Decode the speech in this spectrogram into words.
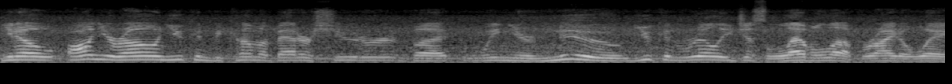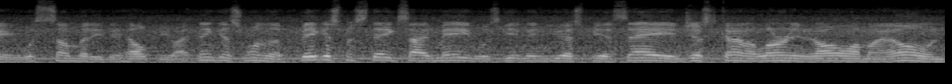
You know, on your own, you can become a better shooter, but when you're new, you can really just level up right away with somebody to help you. I think that's one of the biggest mistakes I made was getting in USPSA and just kind of learning it all on my own.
